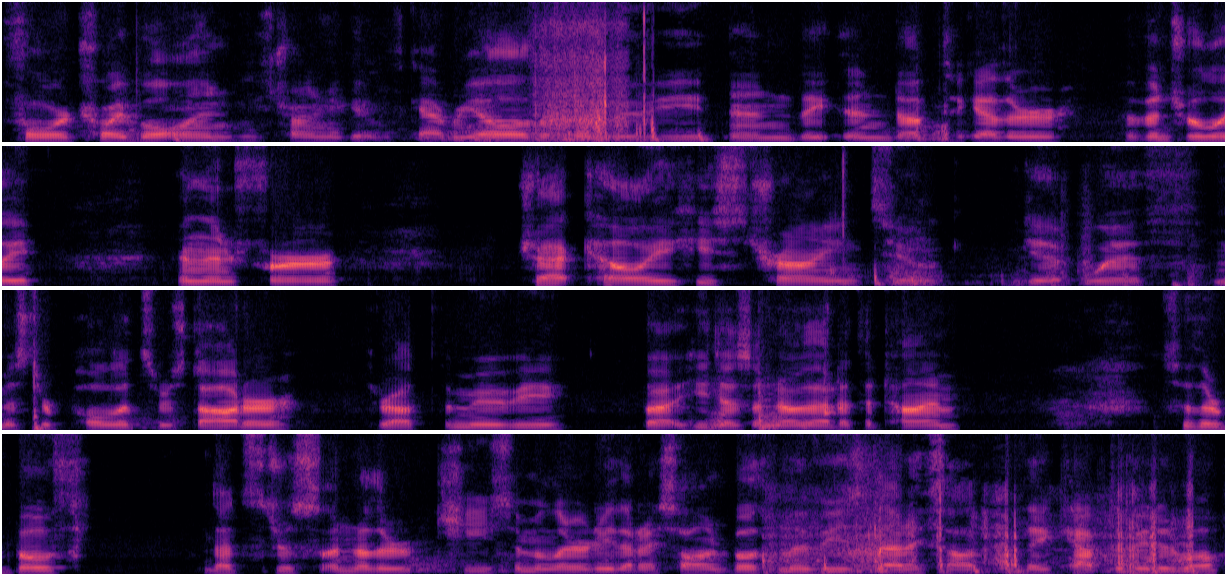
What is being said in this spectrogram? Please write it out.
for Troy Bolton. He's trying to get with Gabriella the whole movie, and they end up together eventually. And then for Jack Kelly, he's trying to get with Mr. Pulitzer's daughter throughout the movie, but he doesn't know that at the time. So they're both. That's just another key similarity that I saw in both movies that I thought they captivated well.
